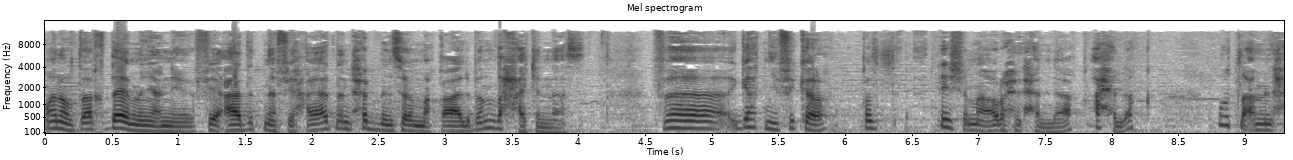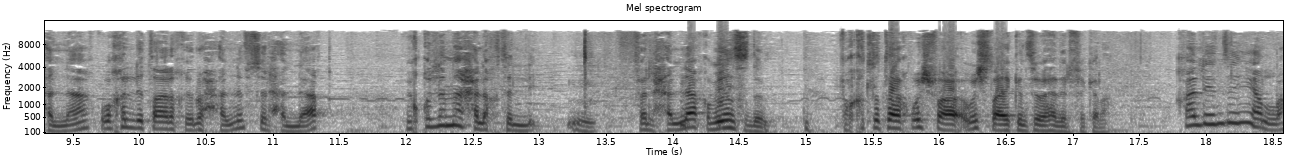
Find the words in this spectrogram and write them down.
وأنا وطارق دائما يعني في عادتنا في حياتنا نحب نسوي مقالب نضحك الناس. فجاتني فكرة قلت ليش ما أروح الحلاق؟ أحلق وأطلع من الحلاق وأخلي طارق يروح على نفس الحلاق. ويقول له ما حلقت لي. فالحلاق بينصدم. فقلت له طارق وش وش رأيك نسوي هذه الفكرة؟ قال لي زين يلا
